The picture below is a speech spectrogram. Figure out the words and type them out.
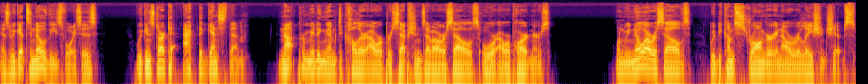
As we get to know these voices, we can start to act against them, not permitting them to color our perceptions of ourselves or our partners. When we know ourselves, we become stronger in our relationships.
